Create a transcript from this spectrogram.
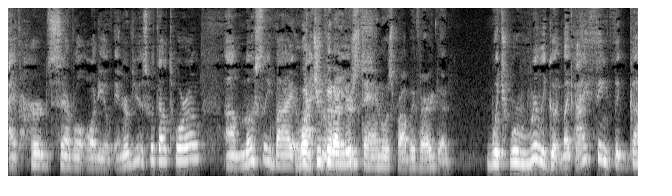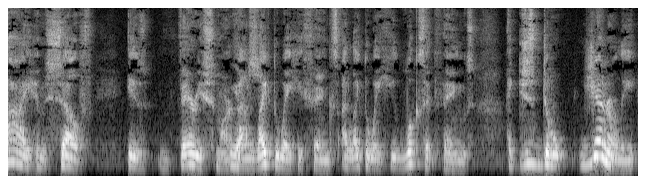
I've heard several audio interviews with Del Toro, um, mostly by What you could Games, understand was probably very good. which were really good. Like I think the guy himself is very smart. Yes. I like the way he thinks. I like the way he looks at things. I just don't generally,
